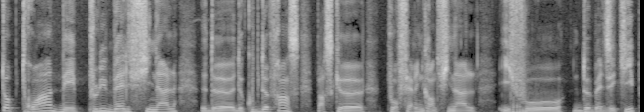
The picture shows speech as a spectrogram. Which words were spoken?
top 3 des plus belles finales de, de Coupe de France. Parce que pour faire une grande finale, il faut deux belles équipes.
